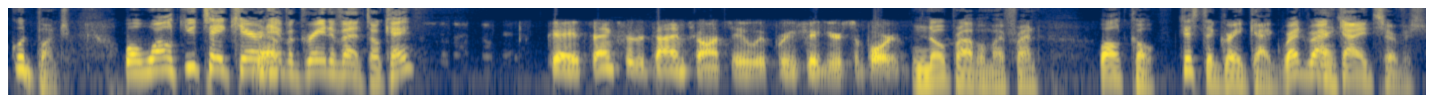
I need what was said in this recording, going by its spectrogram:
Good bunch. Well, Walt, you take care and have a great event, okay? Okay, thanks for the time, Chauncey. We appreciate your support. No problem, my friend. Walt Coke, just a great guy. Red Rock Guide Service.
